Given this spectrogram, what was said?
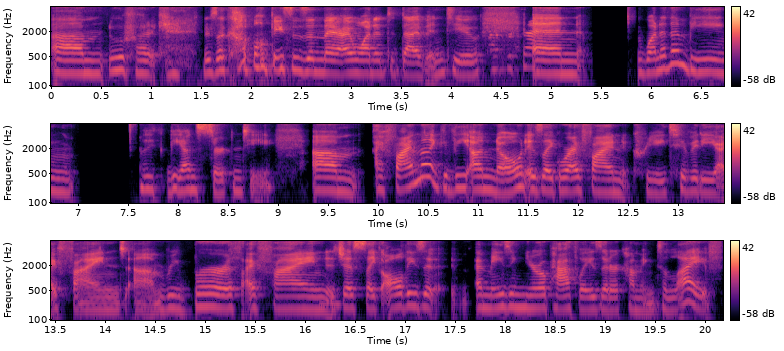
Um, oof, there's a couple pieces in there I wanted to dive into. 100%. And one of them being the, the uncertainty. Um i find like the unknown is like where i find creativity i find um, rebirth i find mm-hmm. just like all these amazing neural pathways that are coming to life.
